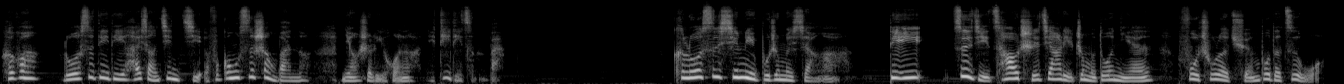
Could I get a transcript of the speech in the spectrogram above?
何况罗斯弟弟还想进姐夫公司上班呢。你要是离婚了，你弟弟怎么办？可罗斯心里不这么想啊。第一。自己操持家里这么多年，付出了全部的自我，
